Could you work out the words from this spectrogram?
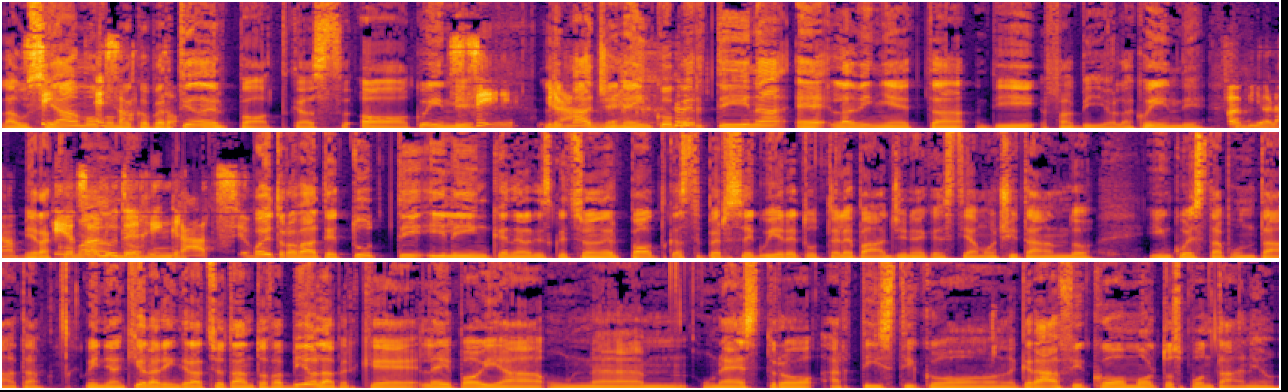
La usiamo Sì, come esatto. copertina del podcast. Oh, quindi Sì, l'immagine grande. in copertina è la vignetta di Fabiola. Quindi Fabiola, mi raccomando, saluto e ringrazio. Poi trovate tutti i link nella descrizione del podcast per seguire tutte le pagine che stiamo citando in questa puntata. Quindi anch'io la ringrazio tanto Fabiola perché lei poi ha un, um, un estro artistico grafico molto spontaneo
